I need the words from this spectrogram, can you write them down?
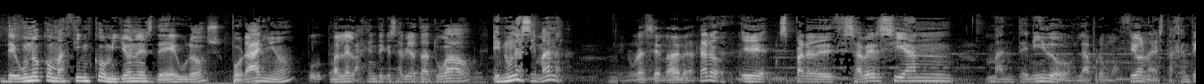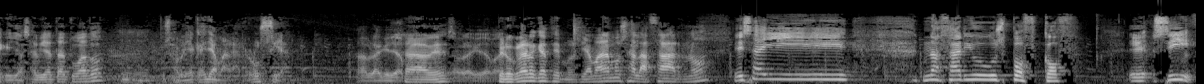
de 1,5 millones de euros por año, Puta. ¿vale? La gente que se había tatuado en una semana. En una semana. Claro, eh, para saber si han mantenido la promoción a esta gente que ya se había tatuado, pues habría que llamar a Rusia, Habrá que llamar. ¿sabes? Habrá que llamar. Pero claro, ¿qué hacemos? Llamamos al azar, ¿no? Es ahí Nazarius Povkov. Eh, sí,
